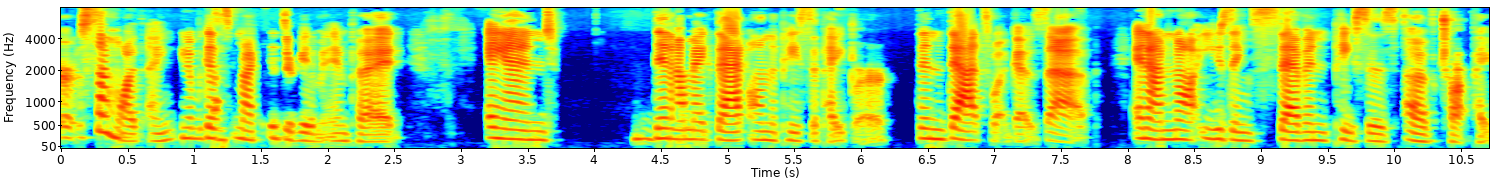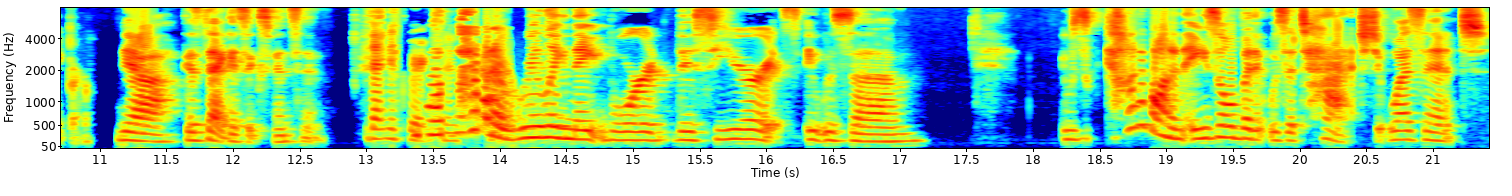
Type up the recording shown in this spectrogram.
or somewhat, you know, because my kids are getting input, and then I make that on the piece of paper. Then that's what goes up, and I'm not using seven pieces of chart paper. Yeah, because that gets expensive. That gets very expensive. I had a really neat board this year. It's it was um it was kind of on an easel, but it was attached. It wasn't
